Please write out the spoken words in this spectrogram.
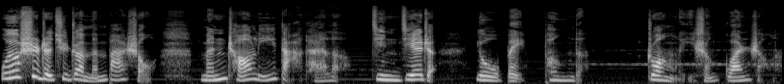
我又试着去转门把手，门朝里打开了，紧接着又被砰的撞了一声关上了。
